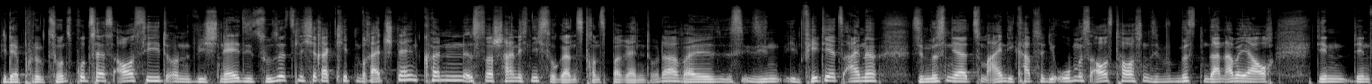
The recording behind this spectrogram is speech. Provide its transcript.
Wie der Produktionsprozess aussieht und wie schnell sie zusätzliche Raketen bereitstellen können, ist wahrscheinlich nicht so ganz transparent, oder? Weil sie, ihnen fehlt jetzt eine. Sie müssen ja zum einen die Kapsel, die oben ist, austauschen. Sie müssten dann aber ja auch den, den,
